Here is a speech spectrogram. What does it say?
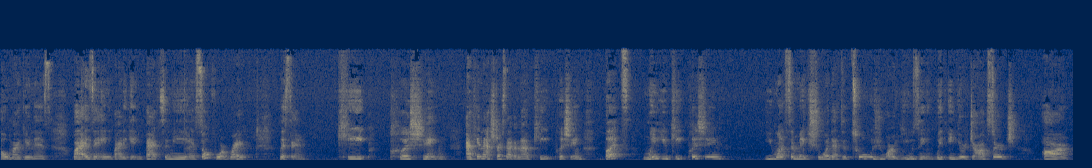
oh my goodness, why isn't anybody getting back to me and so forth, right? Listen, keep pushing. I cannot stress that enough. Keep pushing. But when you keep pushing, you want to make sure that the tools you are using within your job search are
